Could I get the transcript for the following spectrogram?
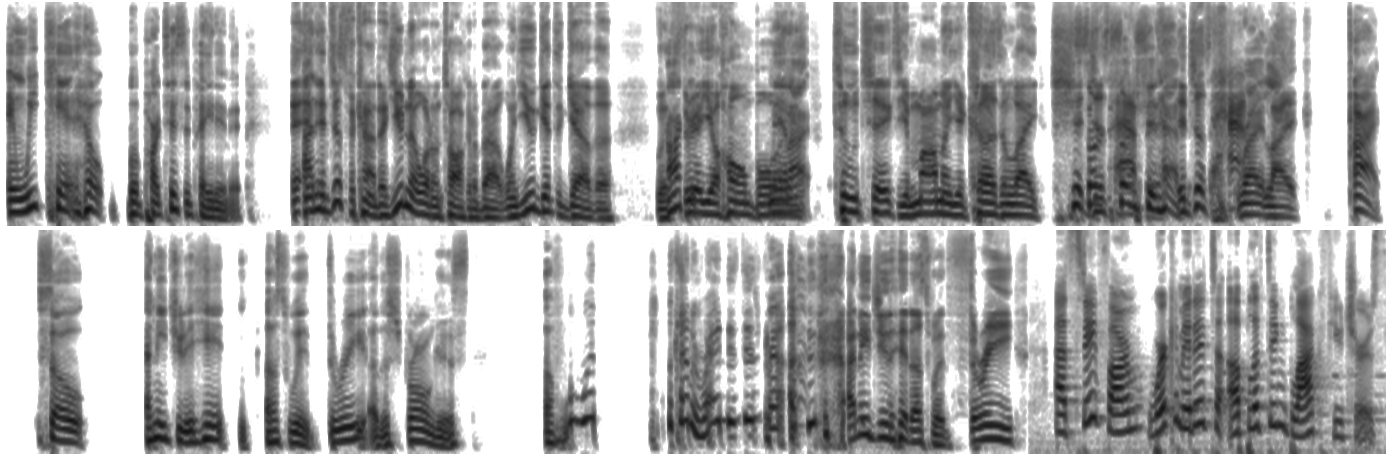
and we can't help but participate in it. And, and- and just for context, you know what I'm talking about. When you get together with I three can- of your homeboys, Man, I two chicks, your mama, and your cousin, like shit Some- just some happens. shit happens. It just happens. right, like, all right. So I need you to hit us with three of the strongest of what what what kind of writing is this, bro? I need you to hit us with three. At State Farm, we're committed to uplifting Black futures.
